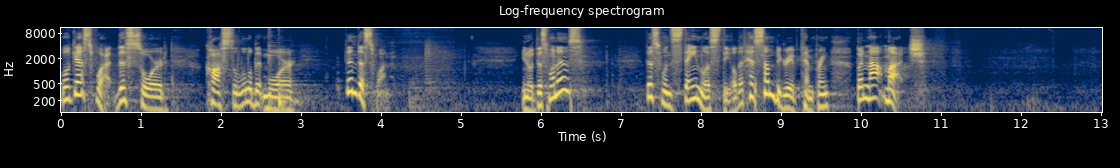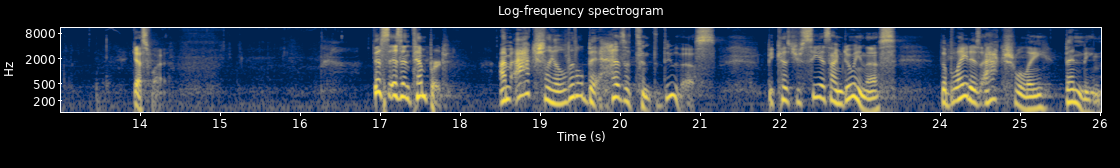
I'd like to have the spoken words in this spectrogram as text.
Well, guess what? This sword costs a little bit more than this one. You know what this one is? This one's stainless steel that has some degree of tempering, but not much. Guess what? This isn't tempered. I'm actually a little bit hesitant to do this because you see, as I'm doing this, the blade is actually bending.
